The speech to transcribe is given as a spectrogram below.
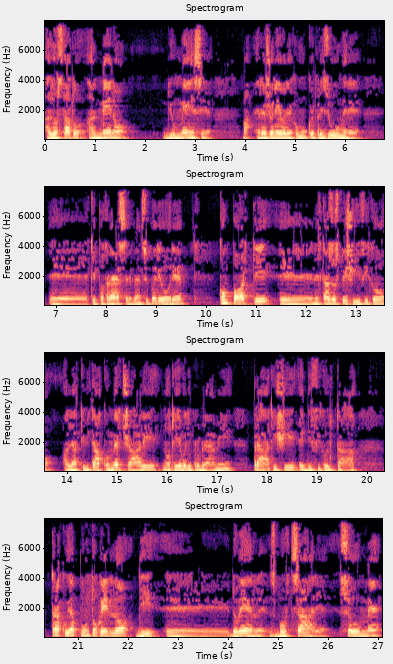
allo stato almeno di un mese, ma è ragionevole comunque presumere eh, che potrà essere ben superiore, comporti eh, nel caso specifico alle attività commerciali notevoli problemi pratici e difficoltà, tra cui appunto quello di eh, dover sborsare somme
